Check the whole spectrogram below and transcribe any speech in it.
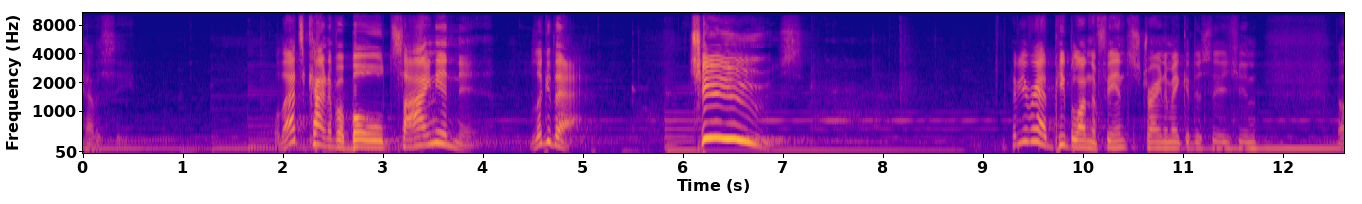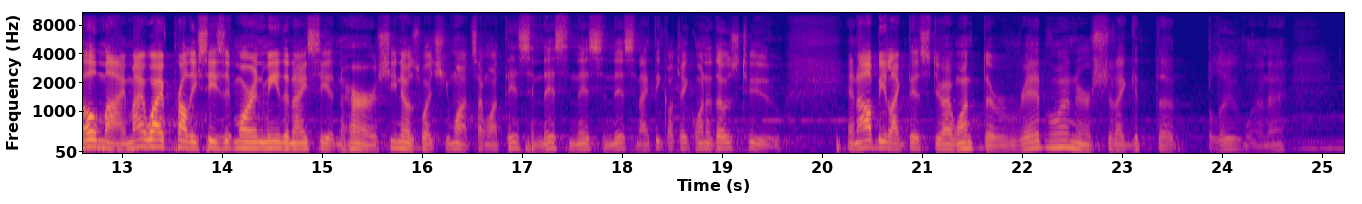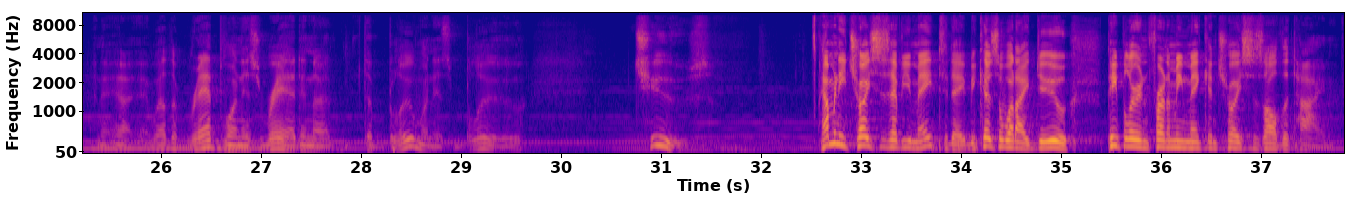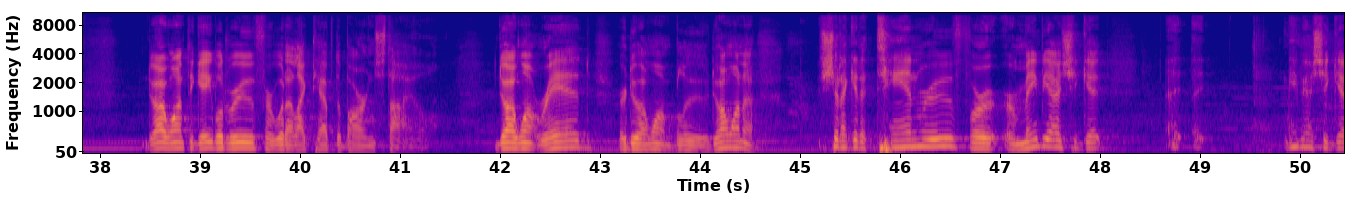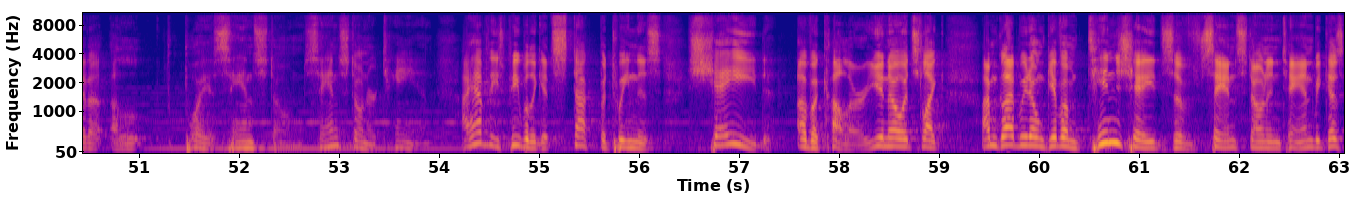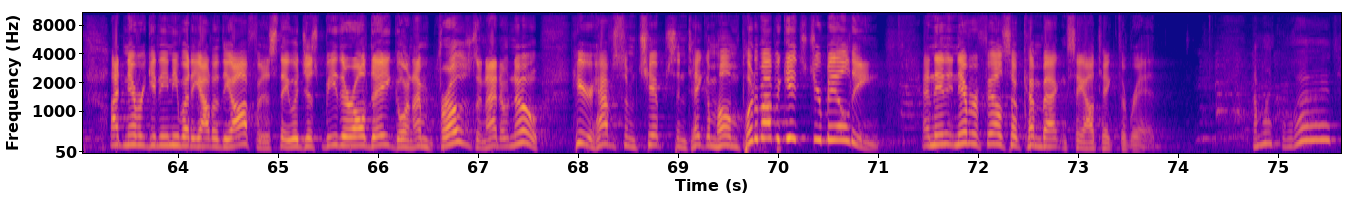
Have a seat. Well, that's kind of a bold sign, isn't it? Look at that. Choose. Have you ever had people on the fence trying to make a decision? Oh my, my wife probably sees it more in me than I see it in her. She knows what she wants. I want this and this and this and this, and I think I'll take one of those too. And I'll be like this Do I want the red one or should I get the blue one? I, I, well, the red one is red and the, the blue one is blue. Choose. How many choices have you made today? Because of what I do, people are in front of me making choices all the time. Do I want the gabled roof or would I like to have the barn style? Do I want red or do I want blue? Do I want to, should I get a tan roof or, or maybe I should get, a, a, maybe I should get a, a, boy, a sandstone, sandstone or tan. I have these people that get stuck between this shade of a color. You know, it's like, I'm glad we don't give them 10 shades of sandstone and tan because I'd never get anybody out of the office. They would just be there all day going, I'm frozen. I don't know. Here, have some chips and take them home. Put them up against your building. And then it never fails. They'll come back and say, I'll take the red. I'm like, what?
